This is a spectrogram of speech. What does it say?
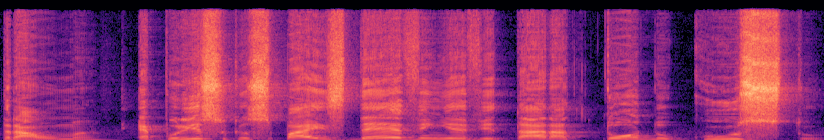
trauma. É por isso que os pais devem evitar a todo custo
